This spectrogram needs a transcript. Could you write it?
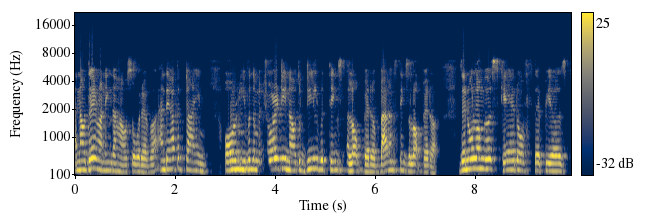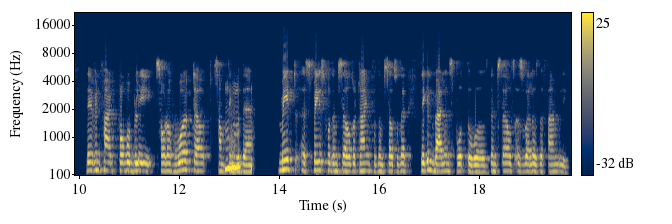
And now they're running the house or whatever. And they have the time or Mhm. even the maturity now to deal with things a lot better, balance things a lot better. They're no longer scared of their peers. They've, in fact, probably sort of worked out something Mhm. with them made a space for themselves or time for themselves so that they can balance both the worlds themselves as well as the family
